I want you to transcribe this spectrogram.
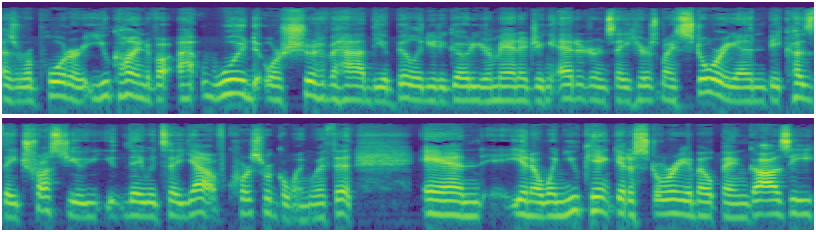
as a reporter, you kind of uh, would or should have had the ability to go to your managing editor and say, "Here's my story," and because they trust you, they would say, "Yeah, of course we're going with it." And you know, when you can't get a story about Benghazi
